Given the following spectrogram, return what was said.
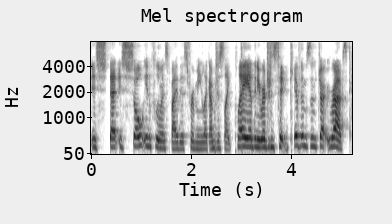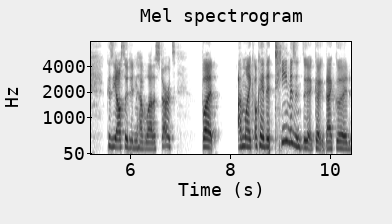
is that is so influenced by this for me. Like i'm just like play anthony richardson give him some reps because he also didn't have a lot of starts. But i'm like okay the team isn't that good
